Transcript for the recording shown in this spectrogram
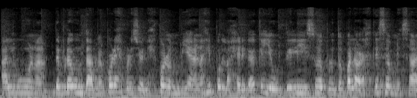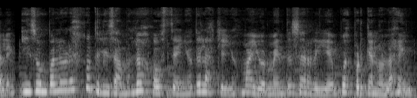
alguna de preguntarme por expresiones colombianas y por la jerga que yo utilizo, de pronto palabras que se me salen. Y son palabras que utilizamos los costeños de las que ellos mayormente se ríen pues porque no las entienden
